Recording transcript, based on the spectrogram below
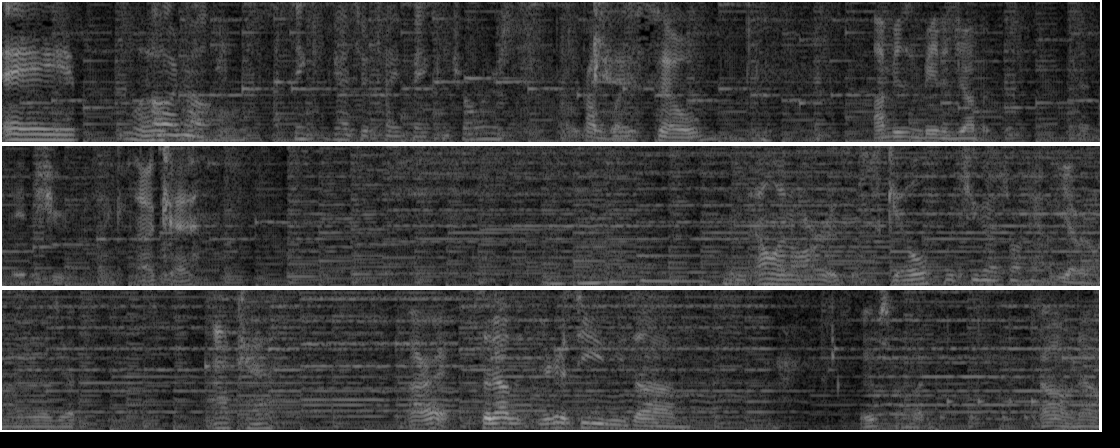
A. Well, Oh no. I think you guys are Type A controllers. Probably. Okay, so I'm using B to jump and A to shoot. I think. okay. And L and R is a skill. Which you guys don't have. Yeah, we don't have any of those yet. Okay. All right, so now you're gonna see these. Um, oops, my button. Oh no.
